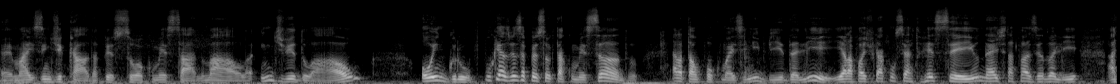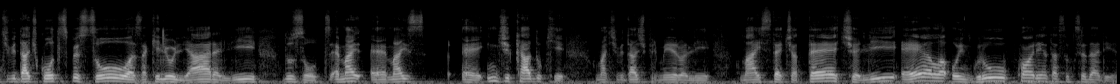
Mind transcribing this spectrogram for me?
é mais indicado a pessoa começar numa aula individual ou em grupo? Porque às vezes a pessoa que tá começando, ela tá um pouco mais inibida ali e ela pode ficar com certo receio, né, de estar fazendo ali atividade com outras pessoas, aquele olhar ali dos outros. É mais, é mais é, indicado o quê? Uma atividade primeiro ali mais tete a tete ali, ela ou em grupo? Qual a orientação que você daria?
